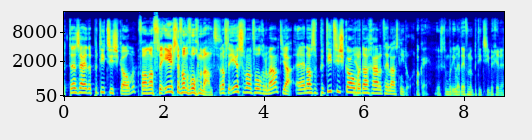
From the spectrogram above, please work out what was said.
tenzij er petities komen. Vanaf de eerste van de volgende maand. Vanaf de eerste van volgende maand, ja. En als er petities komen, Ja. dan gaat het helaas niet door. Oké, dus dan moet iemand even een petitie beginnen.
